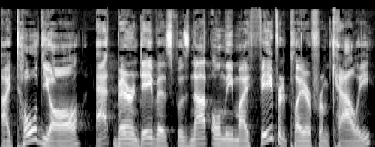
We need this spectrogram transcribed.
I told y'all at Baron Davis was not only my favorite player from Cali,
